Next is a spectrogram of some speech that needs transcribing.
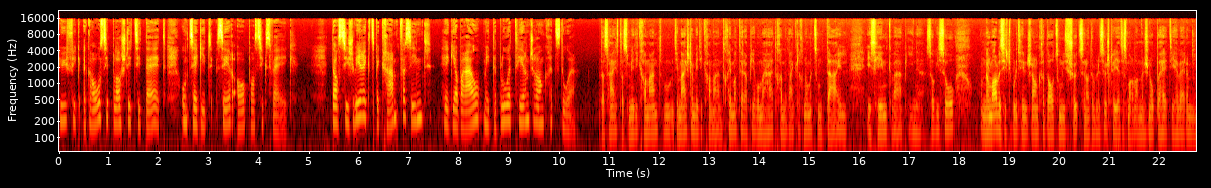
häufig eine grosse Plastizität und sind sehr anpassungsfähig. Dass sie schwierig zu bekämpfen sind, hat aber auch mit den Blut-Hirnschranken zu tun. Das heißt, dass Medikamente, die meisten Medikamente, Chemotherapie, die man hat, kommen eigentlich nur zum Teil ins Hirngewebe rein. Sowieso. Und normalerweise ist die Bluthirnschranke da, um uns zu schützen, oder? weil sonst jedes Mal, wenn man einen Schnuppen hätte, wären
